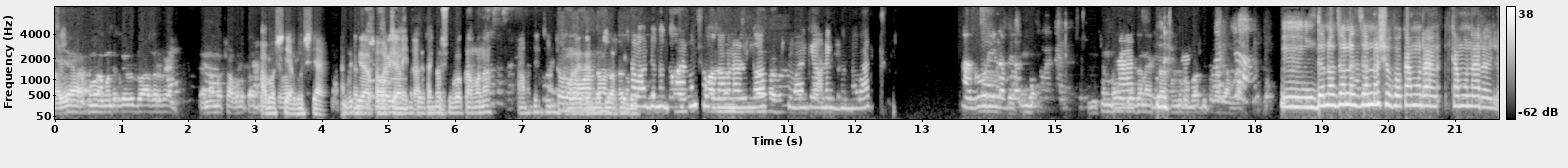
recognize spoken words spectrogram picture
ভাইয়া আপু আমাদেরকে দোয়া করবেন। যেন আমরা সফলতা অবশ্যই সবার জন্য শুভকামনা। আমাদের জন্য সবার জন্য জন্য দোয়া দোয়া করবেন। সবার জন্য দোয়া এবং শুভকামনা রইল। সবাইকে অনেক ধন্যবাদ। দুজনের জন্য শুভকামনা কামনা রইল।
